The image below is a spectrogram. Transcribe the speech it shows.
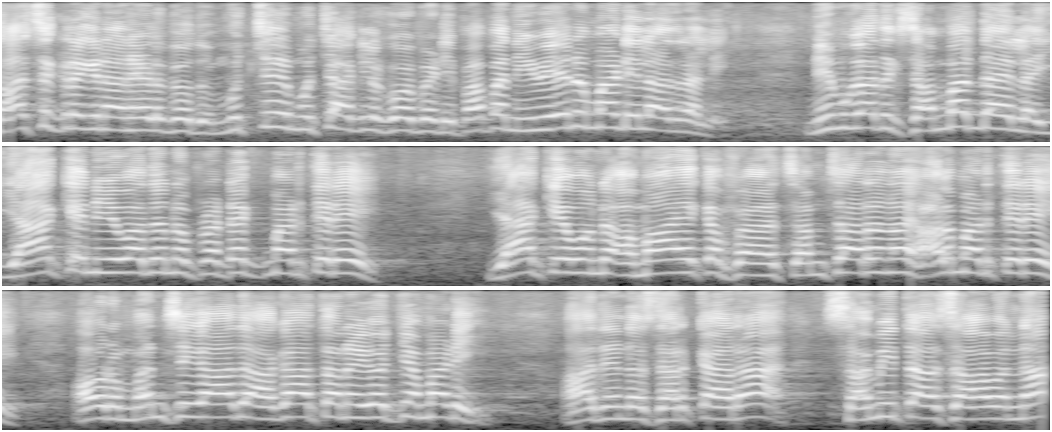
ಶಾಸಕರಿಗೆ ನಾನು ಹೇಳ್ಬೋದು, ಮುಚ್ಚಿ ಮುಚ್ಚಾಕ್ಲಿಕ್ಕೆ ಹೋಗಬೇಡಿ. ಪಾಪ ನೀವೇನು ಮಾಡಿಲ್ಲ ಅದರಲ್ಲಿ. ನಿಮ್ಗೆ ಅದಕ್ಕೆ ಸಂಬಂಧ ಇಲ್ಲ. ಯಾಕೆ ನೀವು ಅದನ್ನು ಪ್ರೊಟೆಕ್ಟ್ ಮಾಡ್ತೀರಿ? ಯಾಕೆ ಒಂದು ಅಮಾಯಕ ಫ ಸಂಸಾರನ ಹಾಳು ಮಾಡ್ತೀರಿ? ಅವರು ಮನಸ್ಸಿಗಾದ ಆಘಾತನ ಯೋಚನೆ ಮಾಡಿ. ಆದ್ದರಿಂದ ಸರ್ಕಾರ ಸಮಿತ ಸಾವನ್ನು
